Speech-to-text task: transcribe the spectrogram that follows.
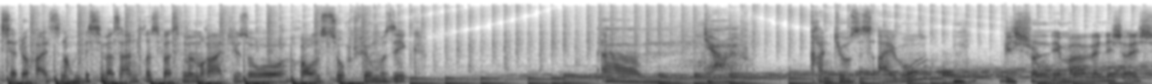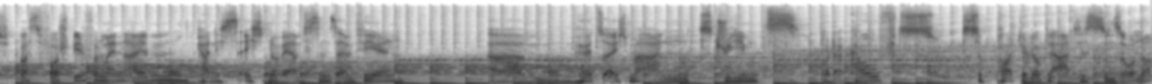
Ist ja doch als noch ein bisschen was anderes, was man im Radio so raussucht für Musik. Ähm, ja, grandioses Album. Wie schon immer, wenn ich euch was vorspiele von meinen Alben, kann ich es echt nur wärmstens empfehlen. Ähm, hört's euch mal an, streamt's oder kauft's, support your local artists und so, ne?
